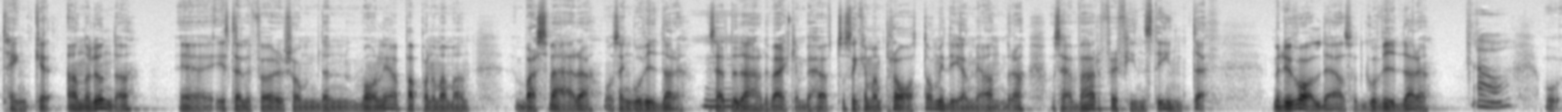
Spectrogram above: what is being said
tänker annorlunda? Eh, istället för som den vanliga pappan och mamman bara svära och sen gå vidare. Mm. Säga att det där hade verkligen behövts. Och sen kan man prata om idén med andra. Och säga varför finns det inte? Men du valde alltså att gå vidare. Ja. Och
